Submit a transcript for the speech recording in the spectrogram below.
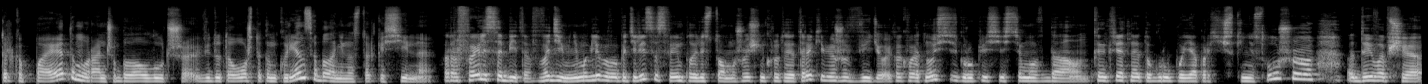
только поэтому раньше было лучше, ввиду того, что конкуренция была не настолько сильная. Рафаэль Сабитов. Вадим, не могли бы вы поделиться своим плейлистом? Уж очень крутые треки вижу в видео. И как вы относитесь к группе System of Down? Конкретно эту группу я практически не слушаю. Да и вообще,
